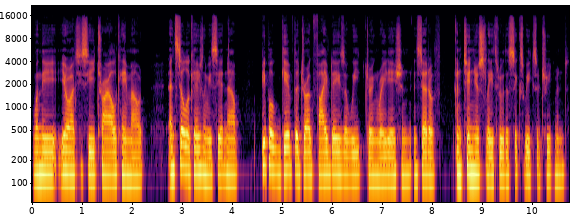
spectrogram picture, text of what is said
when the EORTC trial came out, and still occasionally we see it now, people give the drug five days a week during radiation instead of continuously through the six weeks of treatment.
